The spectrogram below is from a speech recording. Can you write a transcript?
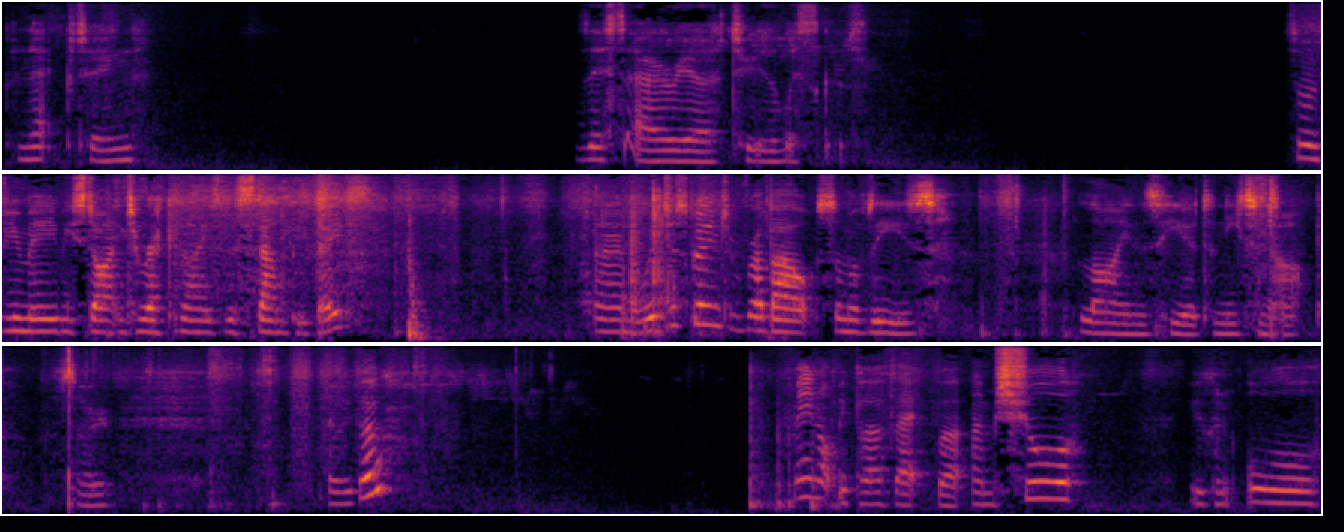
connecting this area to the whiskers. Some of you may be starting to recognise the Stampy face. And we're just going to rub out some of these lines here to neaten it up. So, there we go. May not be perfect, but I'm sure you can all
